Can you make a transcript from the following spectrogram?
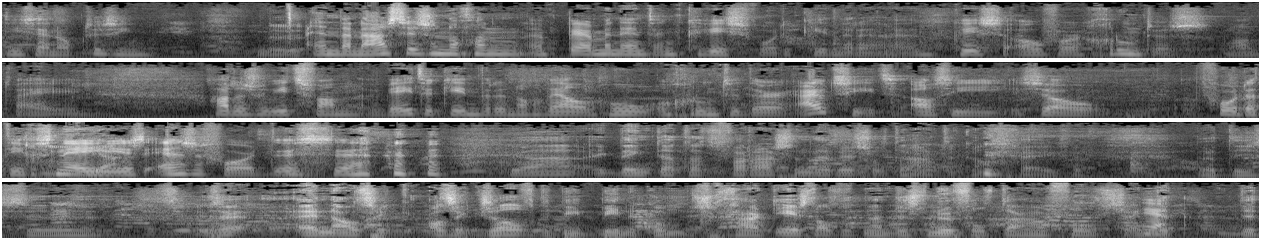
die zijn ook te zien. De- En daarnaast is er nog een, een permanent een quiz voor de kinderen. Een quiz over groentes. Want wij hadden zoiets van, weten kinderen nog wel hoe een groente eruit ziet als hij zo voordat hij gesneden Ja. is enzovoort. Dus, eh, Ja, ik denk dat dat verrassende resultaten kan geven. Dat is, eh, en als ik, als ik zelf de biep binnenkom, ga ik eerst altijd naar de snuffeltafels en Ja. de, de,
